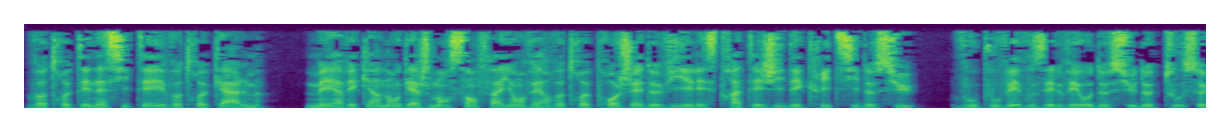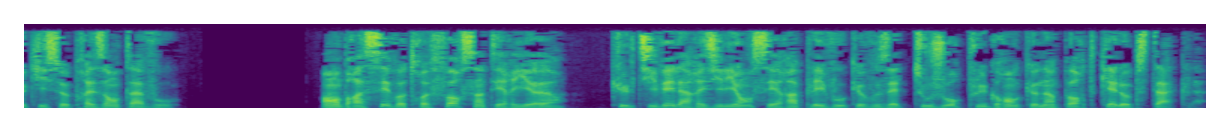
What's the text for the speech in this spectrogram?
votre ténacité et votre calme, mais avec un engagement sans faille envers votre projet de vie et les stratégies décrites ci-dessus, vous pouvez vous élever au-dessus de tout ce qui se présente à vous. Embrassez votre force intérieure, cultivez la résilience et rappelez-vous que vous êtes toujours plus grand que n'importe quel obstacle.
